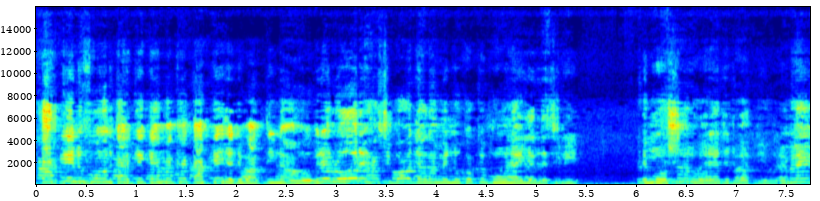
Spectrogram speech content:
ਕਾਕੇ ਨੂੰ ਫੋਨ ਕਰਕੇ ਕਿਹਾ, ਮੈਂ ਕਿਹਾ, ਕਾਕੇ, ਜਜ਼ਬਾਤੀ ਨਾ ਹੋ ਵੀਰੇ, ਰੋ ਰਿਹਾ ਸੀ ਬਹੁਤ ਜ਼ਿਆਦਾ ਮੈਨੂੰ, ਕਿਉਂਕਿ ਫੋਨ ਆਈ ਜਾਂਦੇ ਸੀ ਵੀ ਇਮੋਸ਼ਨਲ ਹੋ ਰਿਹਾ, ਜਜ਼ਬਾਤੀ ਹੋ ਰਿਹਾ। ਮੈਂ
